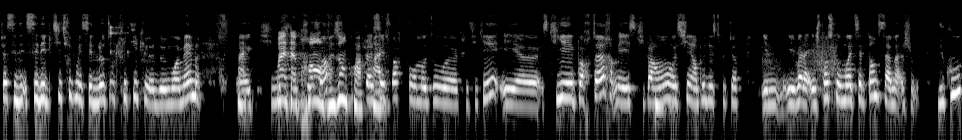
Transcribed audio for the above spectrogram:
tu vois, c'est des, c'est des petits trucs, mais c'est de l'autocritique de moi-même. Euh, ouais, euh, ouais t'apprends en faisant, quoi. Je suis assez forte pour m'auto-critiquer. Et euh, ce qui est porteur, mais ce qui, par moment, aussi est un peu destructeur. Et, et voilà. Et je pense qu'au mois de septembre, ça m'a... Du coup,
